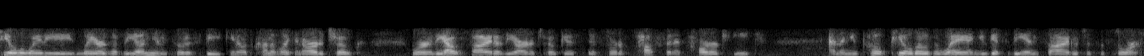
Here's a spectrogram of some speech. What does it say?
peel away the layers of the onion, so to speak. You know, it's kind of like an artichoke, where the outside of the artichoke is, is sort of tough and it's harder to eat. And then you peel, peel those away, and you get to the inside, which is the source.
